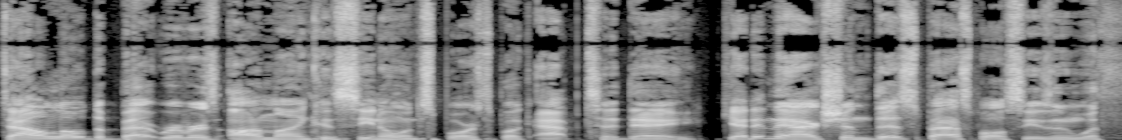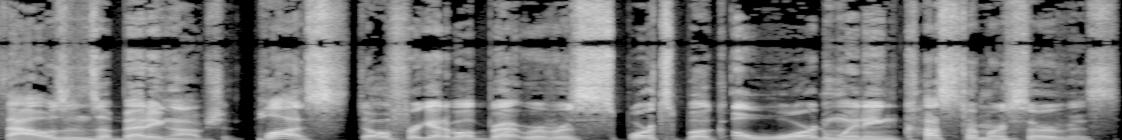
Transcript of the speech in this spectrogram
Download the Bet Rivers online casino and sportsbook app today. Get in the action this basketball season with thousands of betting options. Plus, don't forget about Bet Rivers Sportsbook award winning customer service.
